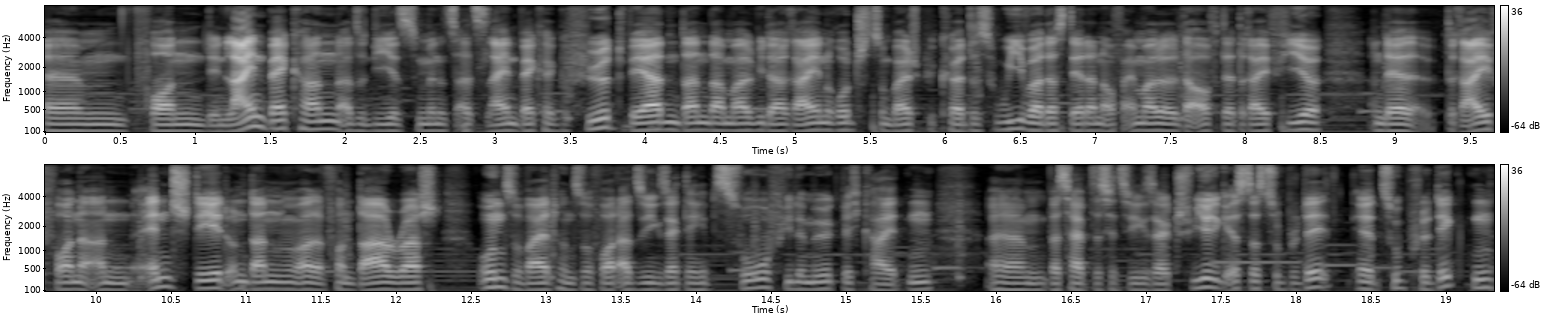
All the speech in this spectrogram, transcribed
ähm, von den Linebackern, also die jetzt zumindest als Linebacker geführt werden, dann da mal wieder reinrutscht. Zum Beispiel Curtis Weaver, dass der dann auf einmal da auf der 3-4 an der 3 vorne an End steht und dann mal von da rusht und so weiter und so fort. Also wie gesagt, da gibt es so viele Möglichkeiten, ähm, weshalb das jetzt wie gesagt schwierig ist, das zu, predict äh, zu predikten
